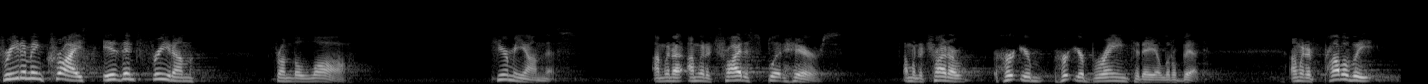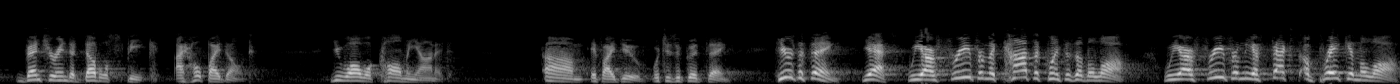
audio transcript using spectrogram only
Freedom in Christ isn't freedom from the law. Hear me on this. I'm gonna, I'm gonna try to split hairs. I'm gonna try to hurt your, hurt your brain today a little bit. I'm gonna probably venture into double speak. I hope I don't. You all will call me on it. Um, if I do, which is a good thing. Here's the thing. Yes, we are free from the consequences of the law. We are free from the effects of breaking the law.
